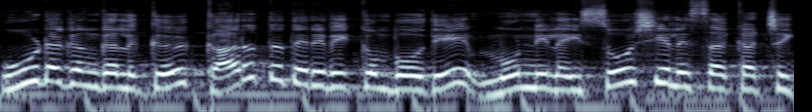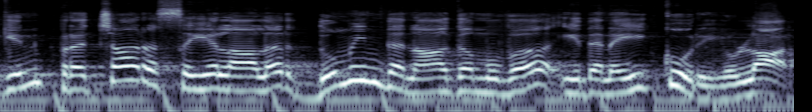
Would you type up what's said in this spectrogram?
ஊடகங்களுக்கு கருத்து தெரிவிக்கும் போதே முன்னிலை சோசியலிச கட்சியின் பிரச்சார செயலாளர் துமிந்த நாகமுவ இதனை கூறியுள்ளார்.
